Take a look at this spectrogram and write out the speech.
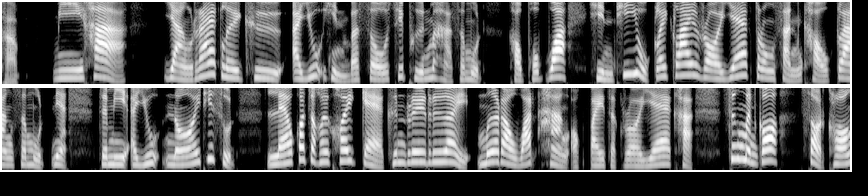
ครับ มีค่ะ อย่างแรกเลยคืออายุหินบาโซที่พื้นมหาสมุทรเขาพบว่าหินที่อยู่ใกล้ ๆ รอยแยกตรงสันเขากลางสมุทรเนี่ยจะมีอายุน้อยที่สุด แล้วก็จะค่อยๆ แก่ขึ้นเรื่อยๆ เมื่อเราวัดห่างออกไปจากรอยแยกค่ะ ซึ่งมันก็สอดคล้อง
